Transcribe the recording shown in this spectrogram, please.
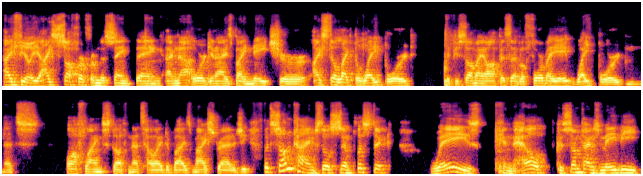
I feel you. I suffer from the same thing. I'm not organized by nature. I still like the whiteboard. If you saw my office, I have a four by eight whiteboard, and that's offline stuff, and that's how I devise my strategy. But sometimes those simplistic ways can help because sometimes maybe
